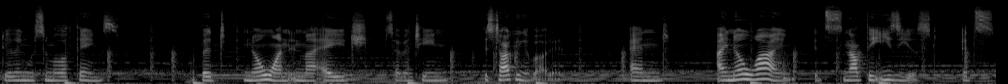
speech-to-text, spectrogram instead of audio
dealing with similar things, but no one in my age, 17, is talking about it. And I know why. It's not the easiest. It's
